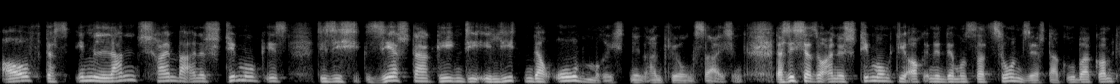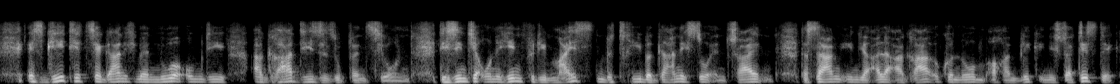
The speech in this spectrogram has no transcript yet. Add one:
auf, dass im Land scheinbar eine Stimmung ist, die sich sehr stark gegen die Eliten da oben richten, in Anführungszeichen. Das ist ja so eine Stimmung, die auch in den Demonstrationen Argumentation sehr stark rüberkommt. Es geht jetzt ja gar nicht mehr nur um die Agrardieselsubventionen. Die sind ja ohnehin für die meisten Betriebe gar nicht so entscheidend. Das sagen Ihnen ja alle Agrarökonomen, auch ein Blick in die Statistik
